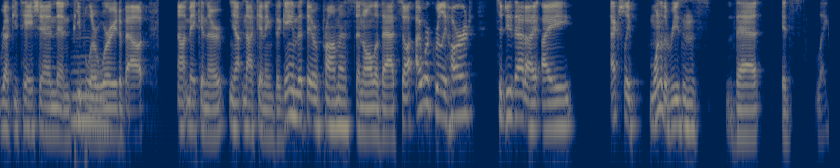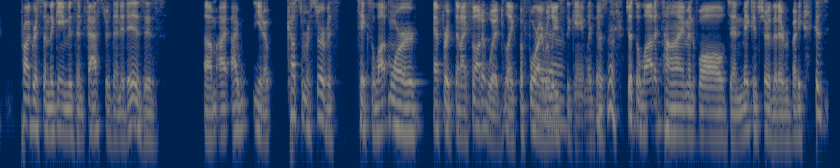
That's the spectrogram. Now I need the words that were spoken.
reputation, and people are Mm. worried about not making their not not getting the game that they were promised and all of that. So I work really hard to do that. I, I actually one of the reasons that it's like progress in the game isn't faster than it is is um, I, I you know customer service takes a lot more effort than I thought it would. Like before I Yeah. released the game, like there's just a lot of time involved and making sure that everybody because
